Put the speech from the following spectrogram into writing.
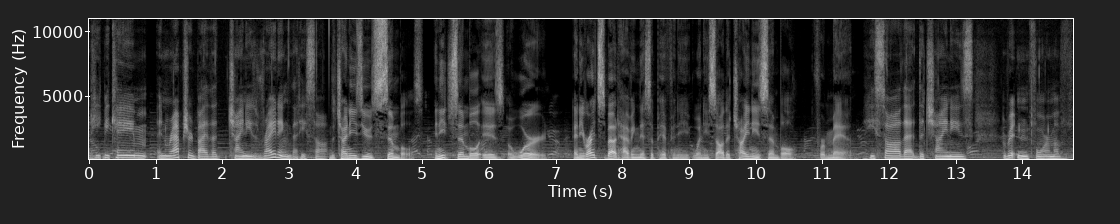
He became enraptured by the Chinese writing that he saw. The Chinese use symbols, and each symbol is a word. And he writes about having this epiphany when he saw the Chinese symbol for man. He saw that the Chinese written form of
